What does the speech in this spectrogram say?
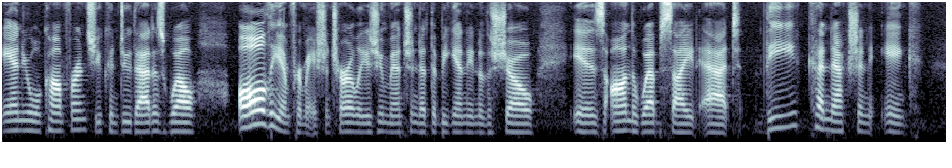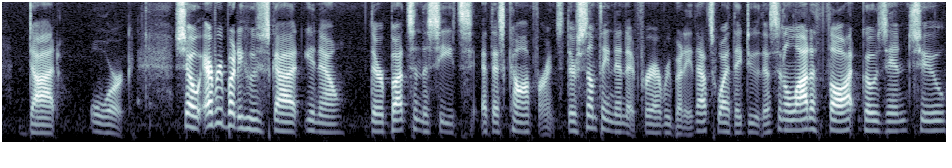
annual conference, you can do that as well. All the information, Charlie, as you mentioned at the beginning of the show, is on the website at theconnectioninc.org. So everybody who's got, you know, their butts in the seats at this conference, there's something in it for everybody. That's why they do this. And a lot of thought goes into,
